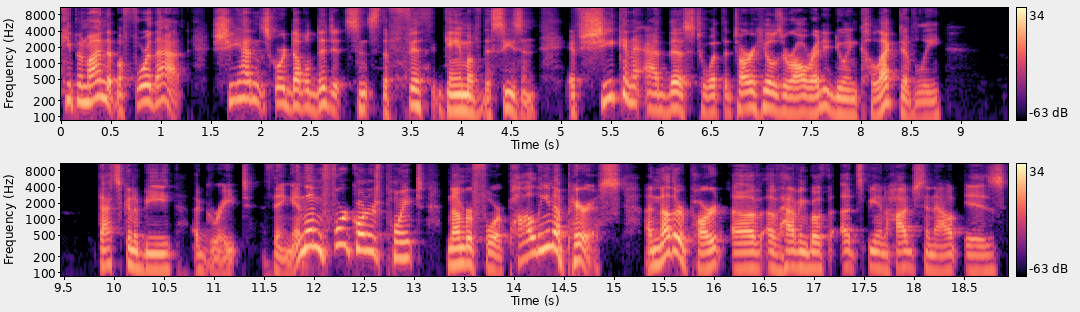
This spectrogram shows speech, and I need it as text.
Keep in mind that before that, she hadn't scored double digits since the fifth game of the season. If she can add this to what the Tar Heels are already doing collectively, that's going to be a great thing. And then four corners point number four, Paulina Paris. Another part of, of having both Ustby and Hodgson out is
